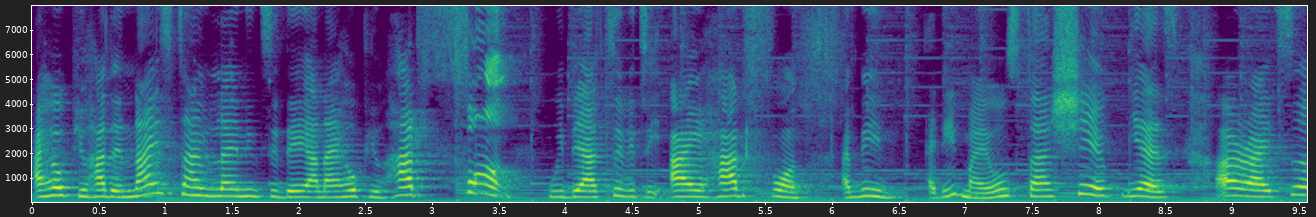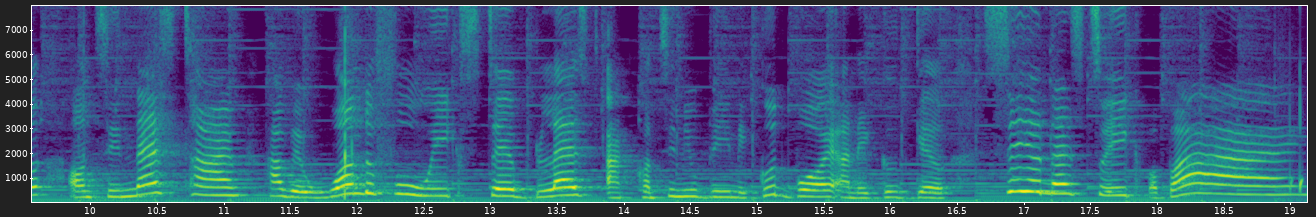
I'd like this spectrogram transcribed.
I hope you had a nice time learning today and I hope you had fun with the activity. I had fun. I mean, I did my own star shape. Yes. All right. So until next time, have a wonderful week. Stay blessed and continue being a good boy and a good girl. See you next week. Bye bye.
